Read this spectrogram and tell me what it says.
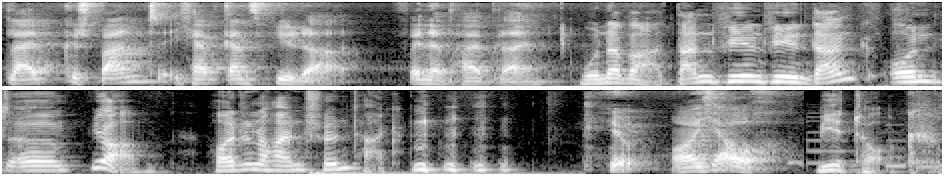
Bleibt gespannt, ich habe ganz viel da in der Pipeline. Wunderbar. Dann vielen, vielen Dank und äh, ja, heute noch einen schönen Tag. jo, euch auch. Bier Talk,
